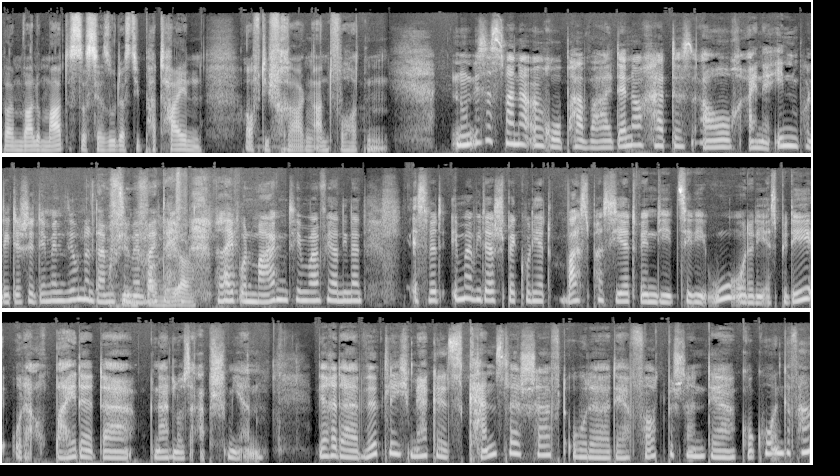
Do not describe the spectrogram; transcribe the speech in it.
Beim Valomat ist das ja so, dass die Parteien auf die Fragen antworten. Nun ist es zwar eine Europawahl, dennoch hat es auch eine innenpolitische Dimension und damit sind wir Fall, bei ja. Leib- und Magenthema, Ferdinand. Es wird immer wieder spekuliert, was passiert, wenn die CDU oder die SPD oder auch beide da gnadenlos abschmieren. Wäre da wirklich Merkels Kanzlerschaft oder der Fortbestand der GroKo in Gefahr?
